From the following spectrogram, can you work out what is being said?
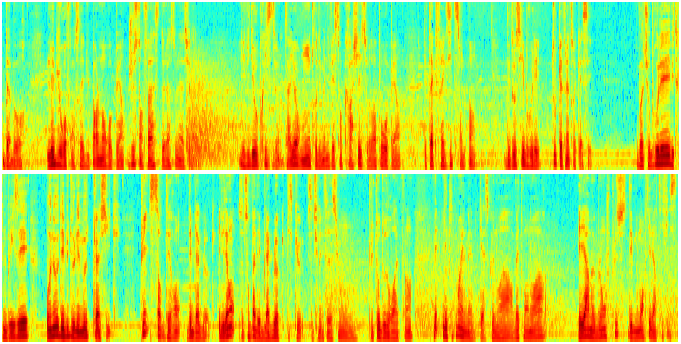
d'abord, les bureaux français du Parlement européen juste en face de l'Assemblée nationale. Les vidéos prises de l'intérieur montrent des manifestants crachés sur le drapeau européen, des tags Frexit sont peints, des dossiers brûlés, toutes les fenêtres cassées. Voitures brûlées, vitrines brisées, on est au début de l'émeute classique. Puis sortent des rangs des Black Blocs. Évidemment, ce ne sont pas des Black Blocs, puisque c'est une manifestation plutôt de droite, hein, mais l'équipement est le même, casque noir, vêtements noirs et armes blanches plus des mortiers d'artifice.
